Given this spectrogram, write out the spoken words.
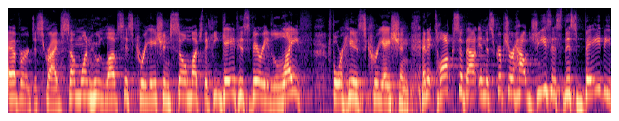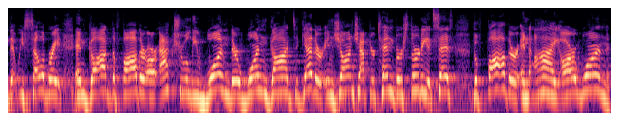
ever describe. Someone who loves his creation so much that he gave his very life for his creation. And it talks about in the scripture how Jesus, this baby that we celebrate, and God the Father are actually one. They're one God together. In John chapter 10, verse 30, it says, The Father and I are one.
